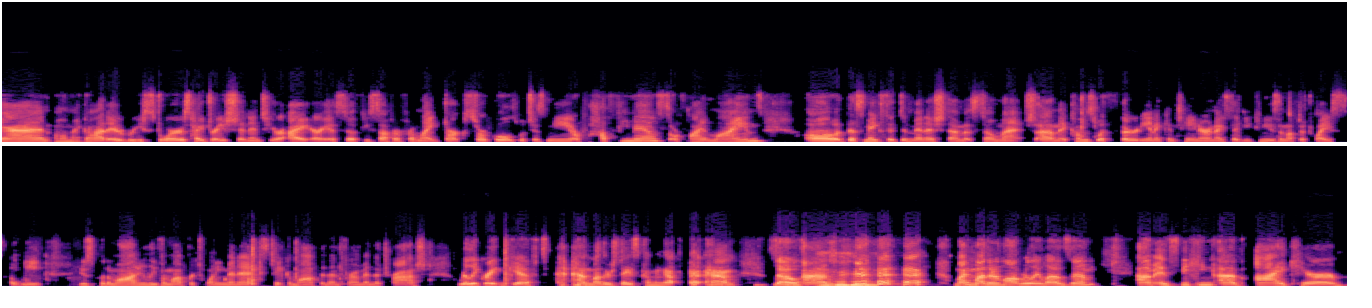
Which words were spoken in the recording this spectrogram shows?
And oh my God, it restores hydration into your eye area. So if you suffer from like dark circles, which is me, or puffiness or fine lines, oh, this makes it diminish them so much. Um, it comes with 30 in a container. And I said you can use them up to twice a week. You just put them on, you leave them on for 20 minutes, take them off, and then throw them in the trash. Really great gift. Mother's Day is coming up. so um, my mother-in-law really loves them. Um, and speaking of eye care,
